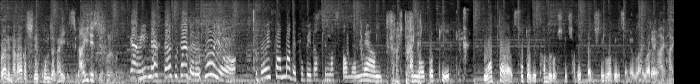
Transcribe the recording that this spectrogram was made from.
れはね、なかなかシネコンじゃないですよ。ないですよ、それは。いや、みんな二つカード押そうよ。坪井さんまで飛び出しましたもんね、あん あの時。終わったら外でたむろして喋ったりしてるわけですよね、我々。はいはいはい。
